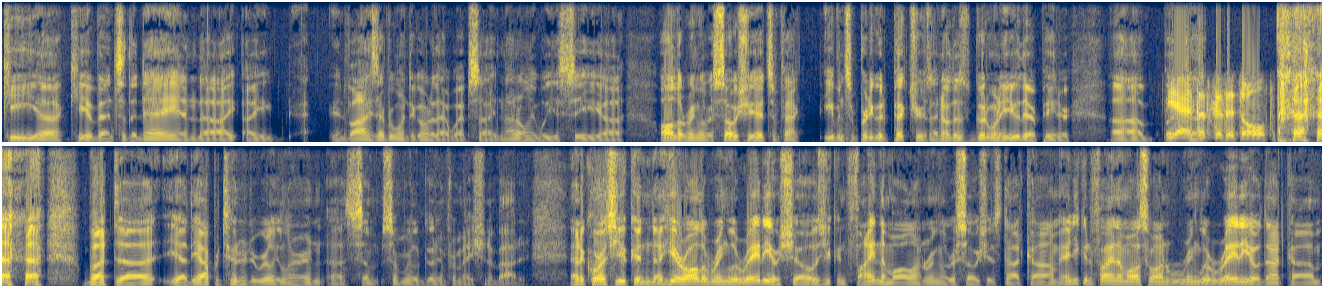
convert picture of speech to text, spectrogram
key uh, key events of the day. And uh, I, I, advise everyone to go to that website. Not only will you see uh, all the Ringler Associates, in fact, even some pretty good pictures. I know there's a good one of you there, Peter. Uh, but, yeah, that's because it's old. but uh, yeah, the opportunity to really learn uh, some some real good information about it. And of course, you can uh, hear all the Ringler radio shows. You can find them all on RinglerAssociates.com, and you can find them also on RinglerRadio.com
